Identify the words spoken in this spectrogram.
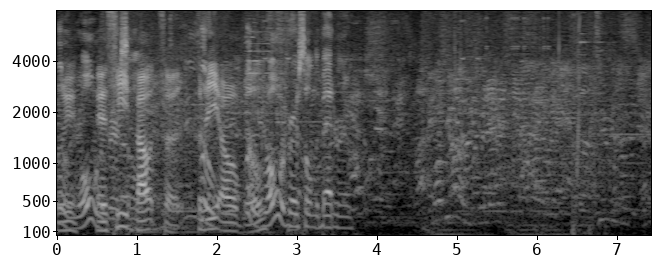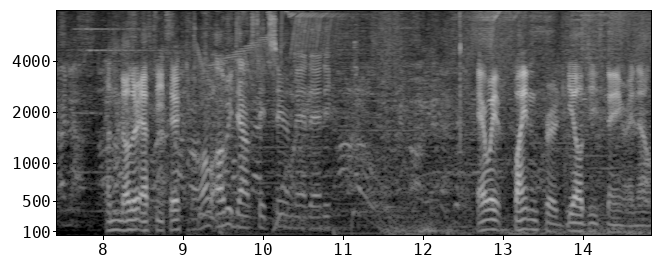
Little roll Is he reversal. about to 3-0 Little, oh, little roll reversal in the bedroom. Another FD pick. I'll, I'll be downstate soon, man, Dandy. Airwave fighting for DLG staying right now.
